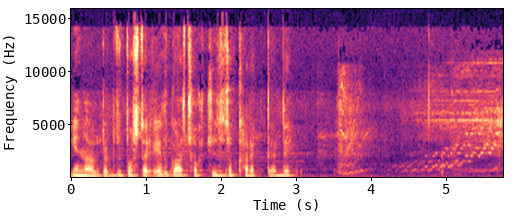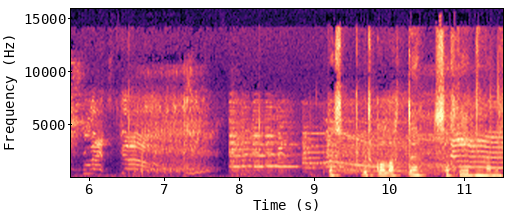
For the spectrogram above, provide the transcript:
Yine öldürdü. Dostlar Edgar çok cüzdü karakterdi. Dost bir gol attı. Saklayabilmedim.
